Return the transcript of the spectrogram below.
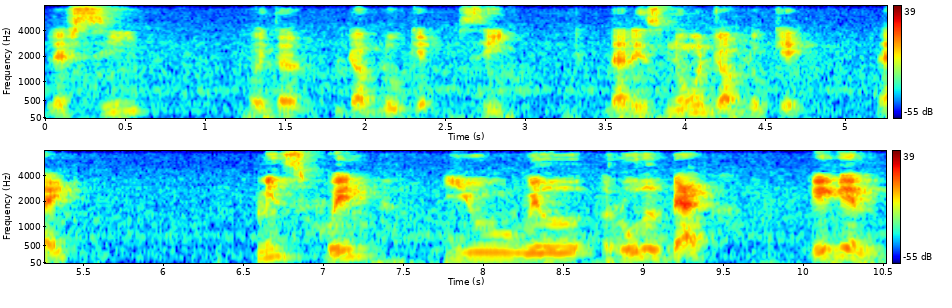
Let's see whether wk see there is no wk right? Means when you will roll back again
